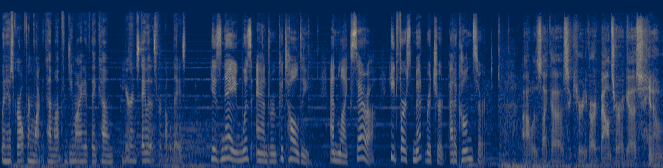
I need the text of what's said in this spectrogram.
when his girlfriend wanted to come up. Do you mind if they come here and stay with us for a couple days? His name was Andrew Cataldi, and like Sarah, he'd first met Richard at a concert. I was like a security guard bouncer, I guess, you know,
